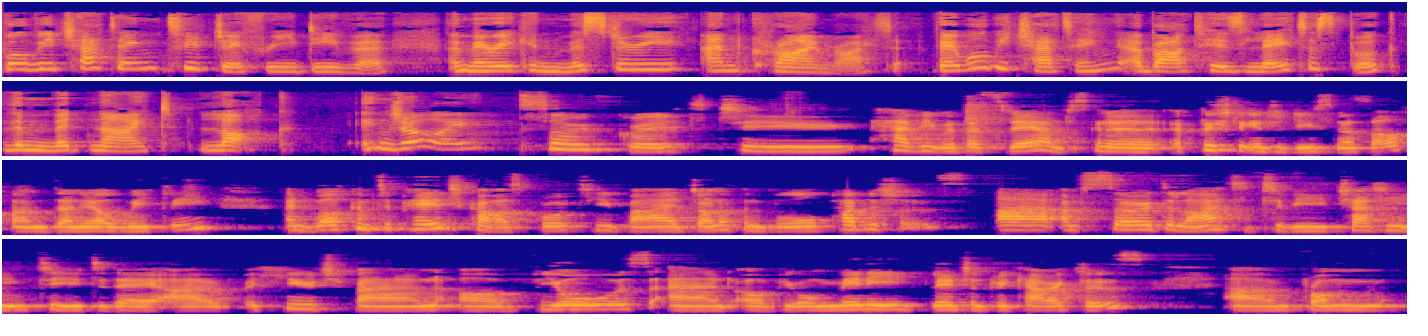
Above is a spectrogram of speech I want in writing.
will be chatting to Jeffery Deaver, American mystery and crime writer. They will be chatting about his latest book, The Midnight Lock. Enjoy! So great to have you with us today. I'm just going to officially introduce myself. I'm Danielle Wheatley, and welcome to Pagecast, brought to you by Jonathan Ball Publishers. Uh, I'm so delighted to be chatting to you today. I'm a huge fan of yours and of your many legendary characters, um, from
